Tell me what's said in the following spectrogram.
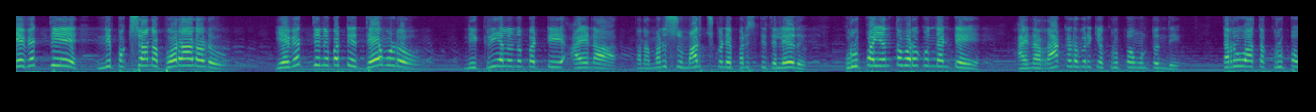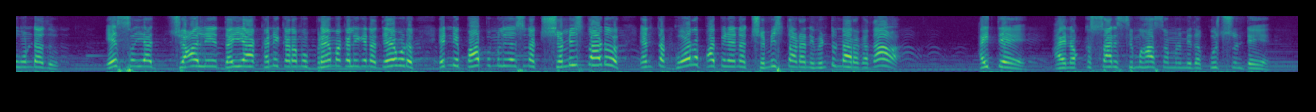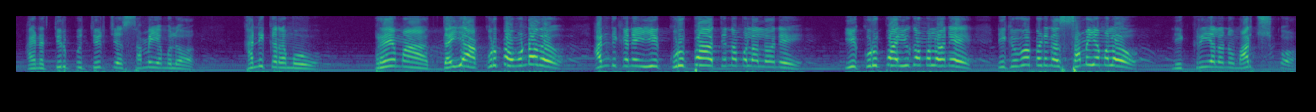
ఏ వ్యక్తి నీ పక్షాన పోరాడాడు. ఏ వ్యక్తిని బట్టి దేవుడు నీ క్రియలను బట్టి ఆయన తన మనసు మార్చుకునే పరిస్థితి లేదు. కృప ఎంతవరకు ఉందంటే ఆయన రాకడ వరకే కృప ఉంటుంది. తరువాత కృప ఉండదు. ఏసయ్య జాలి దయ కనికరము ప్రేమ కలిగిన దేవుడు ఎన్ని పాపములు చేసినా క్షమిస్తాడు. ఎంత ఘోర పాపినైనా క్షమిస్తాడని వింటున్నారు కదా? అయితే ఆయన ఒక్కసారి సింహాసనం మీద కూర్చుంటే ఆయన తీర్పు తీర్చే సమయములో కనికరము ప్రేమ దయ కృప ఉండదు. అందుకనే ఈ కృపా దినములలోనే ఈ కృపా యుగములోనే నీకు ఇవ్వబడిన సమయములో నీ క్రియలను మార్చుకో.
